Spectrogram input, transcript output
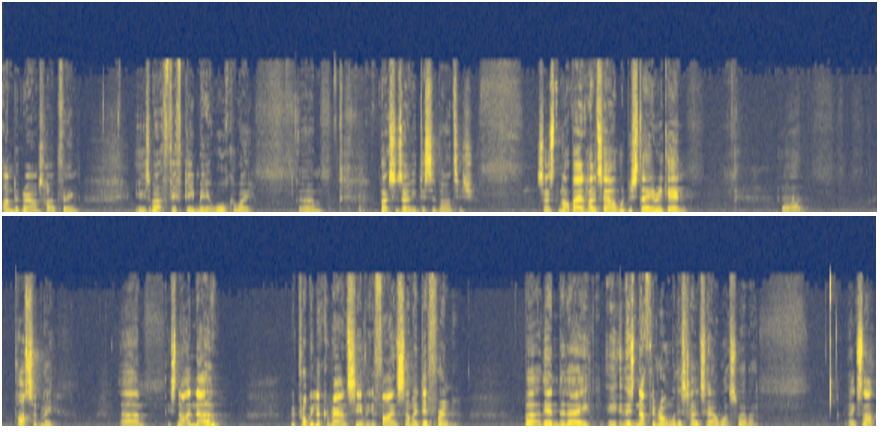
underground type thing, is about a 15 minute walk away. Um, that's its only disadvantage. So it's not a bad hotel. Would we stay here again? Uh, possibly. Um, it's not a no. We'd probably look around see if we could find somewhere different. But at the end of the day, it, there's nothing wrong with this hotel whatsoever. Thanks a lot.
